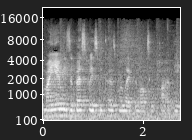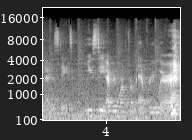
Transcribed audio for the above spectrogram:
Miami's the best place because we're like the melting pot of the United States. You see everyone from everywhere,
